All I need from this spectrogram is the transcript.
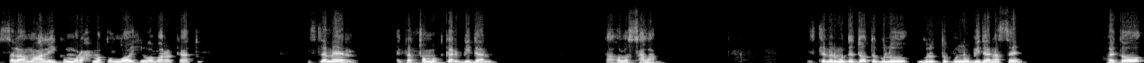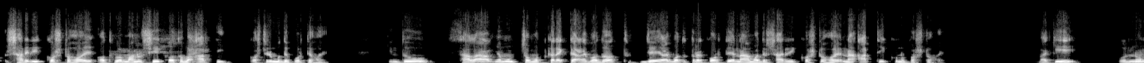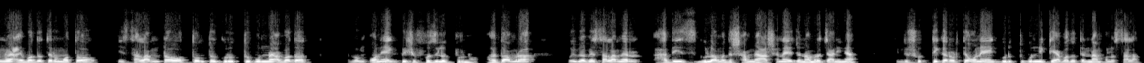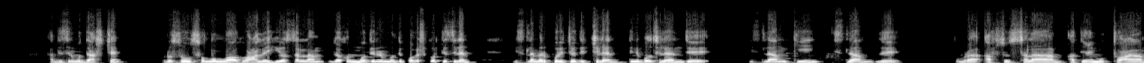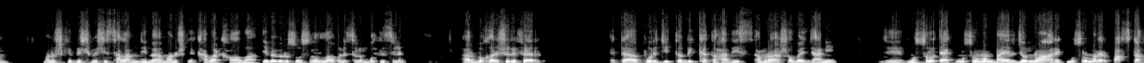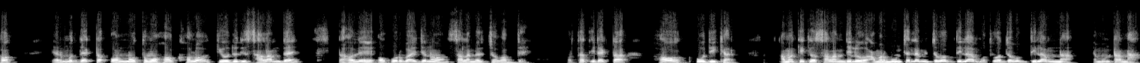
আসসালামু আলাইকুম রহমতুল্লাহি ওবরাকাত। ইসলামের একটা চমৎকার বিধান, তা হলো সালাম। ইসলামের মধ্যে যতগুলো গুরুত্বপূর্ণ বিধান আছে, হয়তো শারীরিক কষ্ট হয় অথবা মানসিক অথবা আর্থিক কষ্টের মধ্যে পড়তে হয়। কিন্তু সালাম এমন চমৎকার একটা আবাদত, যে আবাদতটা করতে না আমাদের শারীরিক কষ্ট হয়, না আর্থিক কোনো কষ্ট হয়। বাকি অন্য অন্য আবাদতের মতো এই সালামটাও অত্যন্ত গুরুত্বপূর্ণ আবাদত এবং অনেক বেশি ফজিলতপূর্ণ। হয়তো আমরা ওইভাবে সালামের হাদিসগুলো আমাদের সামনে আসে না এই জন্য আমরা জানি না। কিন্তু সত্যিকার অর্থে অনেক গুরুত্বপূর্ণ একটি আবাদতের নাম হলো সালাম। হাদিসের মধ্যে আসছে, রসুল সাল্লাহ আলহি আসাল্লাম যখন মদিনের মধ্যে প্রবেশ করতেছিলেন, ইসলামের পরিচয় দিচ্ছিলেন, তিনি বলছিলেন যে, ইসলাম কি? ইসলাম যে তোমরা আফসুস সালাম আতিয়াম মানুষকে বেশি বেশি সালাম দিবা, মানুষকে খাবার খাওয়াবা। এভাবে রসুল সাল্লাহ সাল্লাম বলতেছিলেন। আর বোখারি শরীফের একটা পরিচিত বিখ্যাত হাদিস আমরা সবাই জানি যে মুসল, এক মুসলমান ভাইয়ের জন্য আরেক মুসলমানের পাঁচটা হক, এর মধ্যে একটা অন্যতম হক হলো কেউ যদি সালাম দেয়, তাহলে অপর ভাই যেন সালামের জবাব দেয়। অর্থাৎ এটা একটা হক, অধিকার। আমাকে কেউ সালাম দিল, আমার মন চাইলে আমি জবাব দিলাম অথবা জবাব দিলাম না, এমনটা না।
